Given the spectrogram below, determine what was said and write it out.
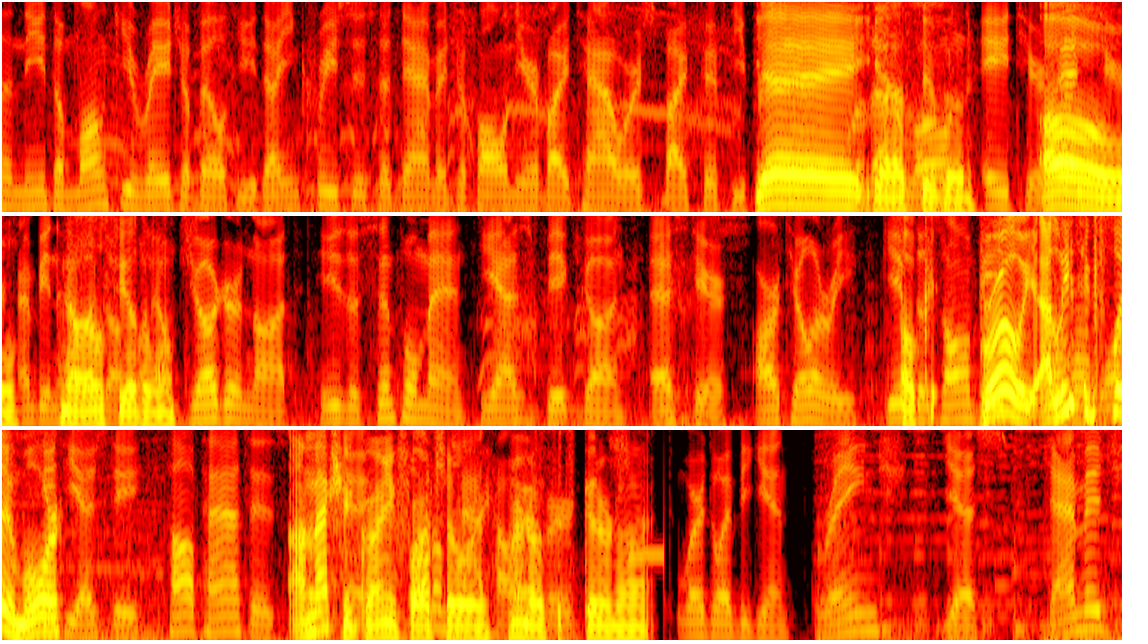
I need the monkey rage ability that increases the damage of all nearby towers by 50%. Yay. That Yeah, that's the ability. A tier, Oh, S tier, oh. and being no, that was the other will one. Juggernaut, he's a simple man. He has big gun. S tier. Artillery, give Okay, the zombies bro, at least explain more. PTSD. Top path is I'm actually grinding for Bottom artillery. path, I don't know if it's good or not. Where do I begin? Range? Yes. Damage?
